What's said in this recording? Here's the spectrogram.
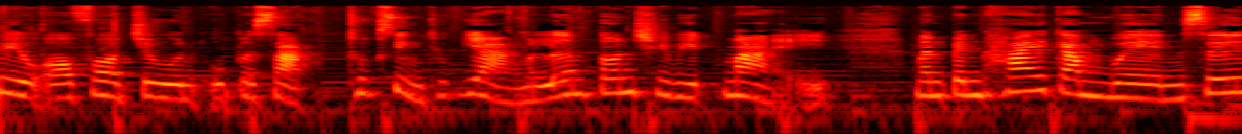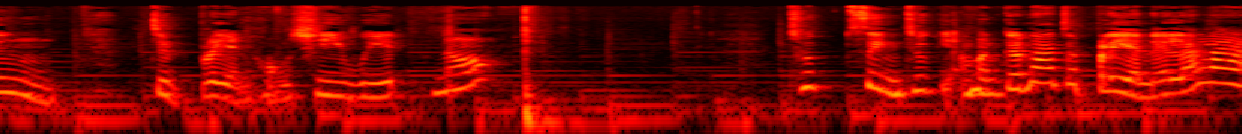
Wheel of Fortune อุปสรรคทุกสิ่งทุกอย่างมันเริ่มต้นชีวิตใหม่ มันเป็นไพ่กำเวรซึ่งจุดเปลี่ยนของชีวิตเนาะทุกสิ่งทุกอย่างมันก็น่าจะเปลี่ยนได้แล้วล่ะ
